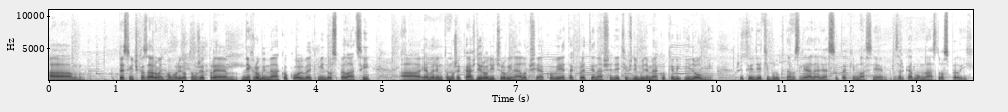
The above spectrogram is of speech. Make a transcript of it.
A pesnička zároveň hovorí o tom, že pre, nech robíme akokoľvek, my dospeláci, a ja verím tomu, že každý rodič robí najlepšie ako vie, tak pre tie naše deti vždy budeme ako keby idolmi. Že tie deti budú k nám zliadať a sú takým vlastne zrkadlom nás dospelých.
